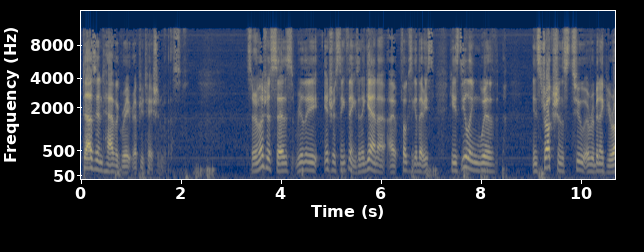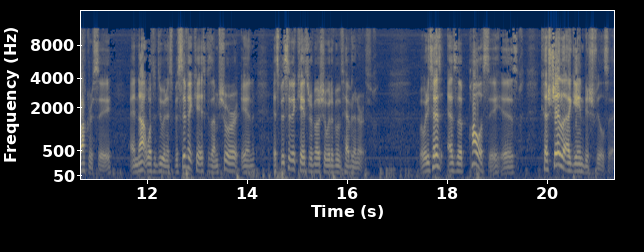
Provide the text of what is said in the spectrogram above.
doesn't have a great reputation with us. So Ramosha says really interesting things, and again, I, I focus again that he's he's dealing with instructions to a rabbinic bureaucracy and not what to do in a specific case, because I'm sure in a specific case, Rav Moshe would have moved heaven and earth. But what he says as a policy is, Kashela again bishvilze.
